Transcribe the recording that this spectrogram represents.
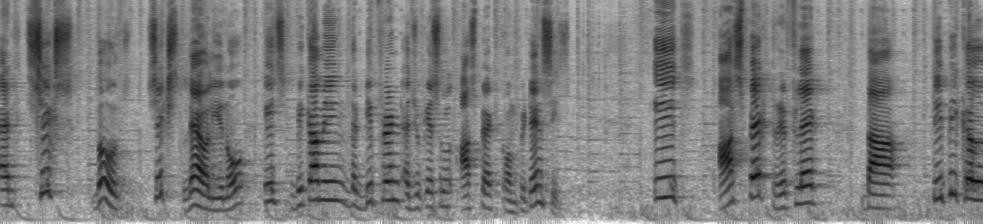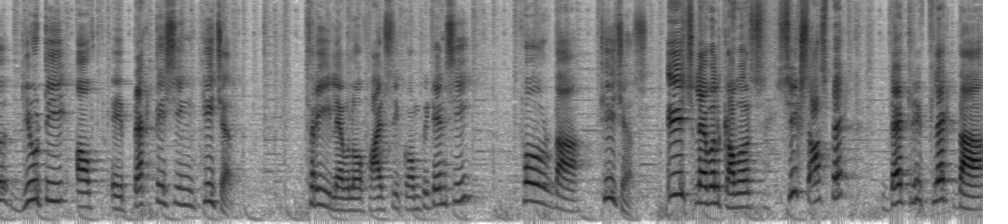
and six goals, six level you know, is becoming the different educational aspect competencies. Each aspect reflect the typical duty of a practicing teacher three level of IC competency for the teachers. Each level covers six aspects that reflect the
